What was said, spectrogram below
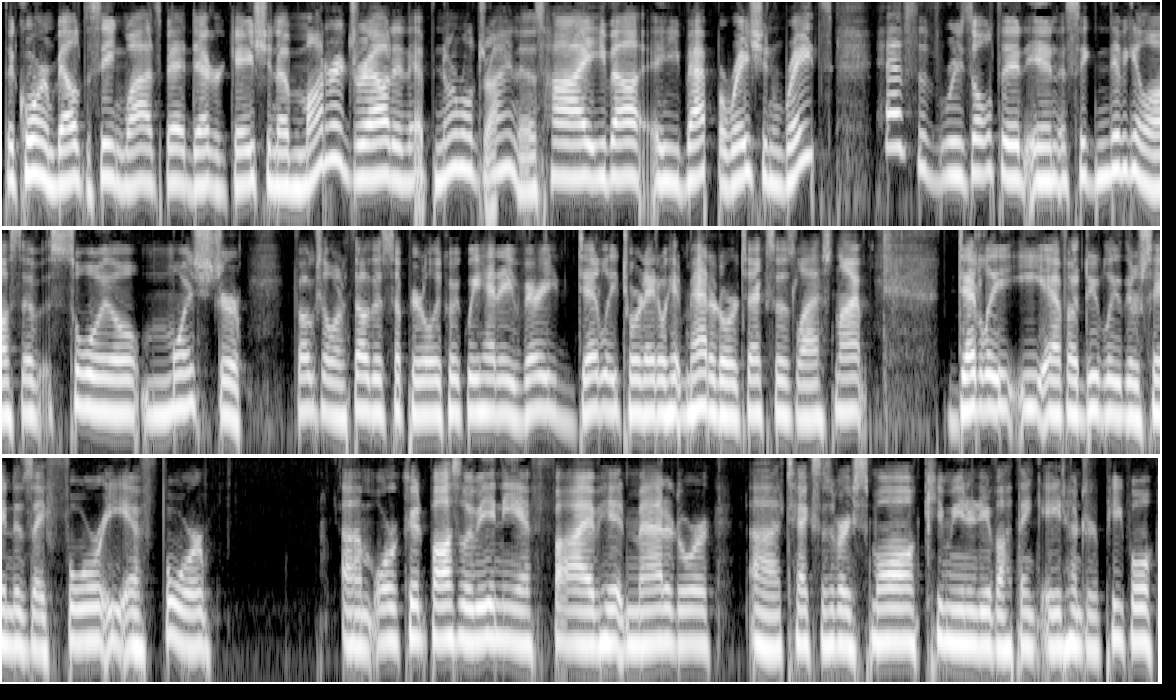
The Corn Belt is seeing widespread degradation of moderate drought and abnormal dryness. High eva- evaporation rates have resulted in a significant loss of soil moisture. Folks, I want to throw this up here really quick. We had a very deadly tornado hit Matador, Texas last night. Deadly EF, I do believe they're saying is a 4 EF4, um, or could possibly be an EF5 hit Matador, uh, Texas, a very small community of, I think, 800 people.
